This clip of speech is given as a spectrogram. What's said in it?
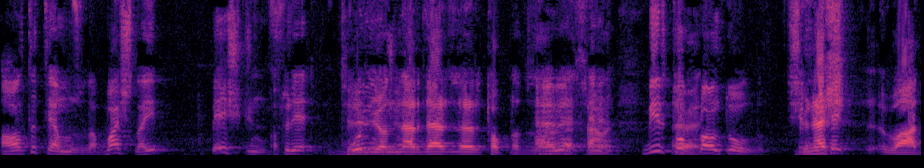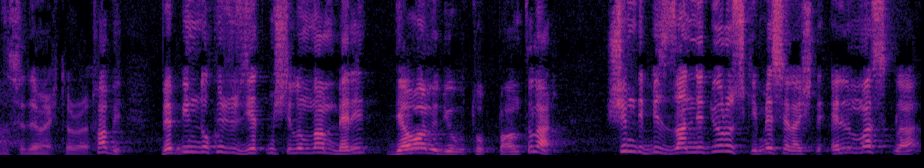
6 Temmuz'da başlayıp 5 gün süre boyunca... Trilyonlerleri topladılar. Evet, evet. Bir toplantı oldu. Şimdi Güneş tek- Vadisi demektir orası. Tabii. Ve 1970 yılından beri devam ediyor bu toplantılar. Şimdi biz zannediyoruz ki mesela işte Elon Musk'la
